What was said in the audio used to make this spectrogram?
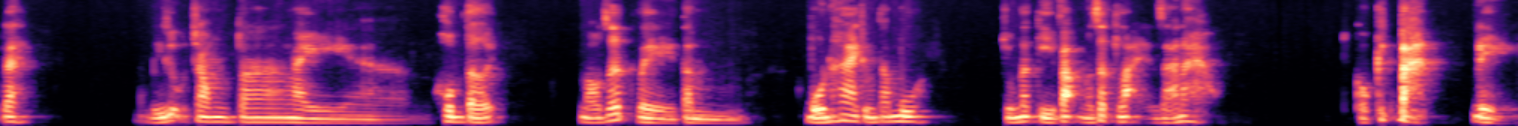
Đây, ví dụ trong ngày à, hôm tới, nó rớt về tầm 42 chúng ta mua, chúng ta kỳ vọng nó giật lại giá nào? Có kịch bản để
